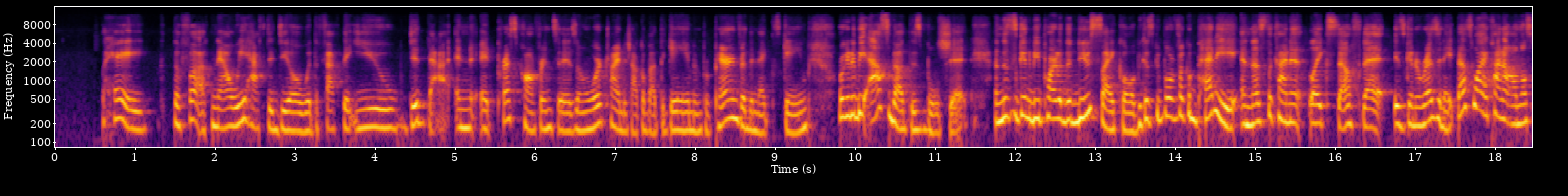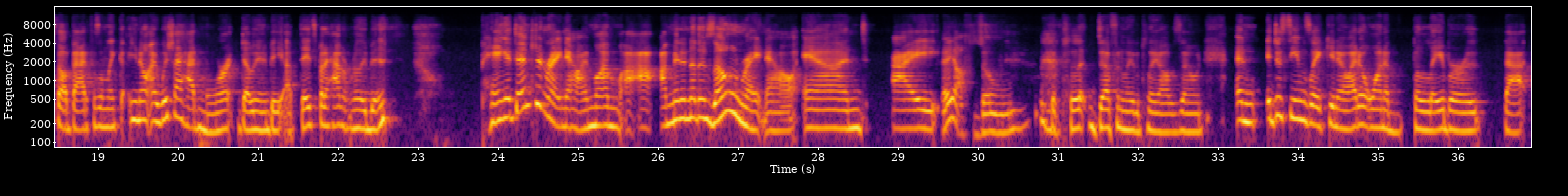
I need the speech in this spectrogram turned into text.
hey, the fuck, now we have to deal with the fact that you did that. And at press conferences, when we're trying to talk about the game and preparing for the next game, we're going to be asked about this bullshit. And this is going to be part of the news cycle because people are fucking petty. And that's the kind of like stuff that is going to resonate. That's why I kind of almost felt bad because I'm like, you know, I wish I had more WNBA updates, but I haven't really been paying attention right now. I'm I'm I- I'm in another zone right now, and I playoff zone. the pl- definitely the playoff zone, and it just seems like you know I don't want to belabor that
